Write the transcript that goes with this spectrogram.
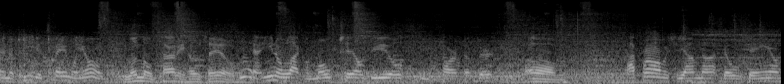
and the, it's family owned. Little old tiny hotel. Yeah, you know, like a motel deal. You park up there. Um, I promise you, I'm not no damn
